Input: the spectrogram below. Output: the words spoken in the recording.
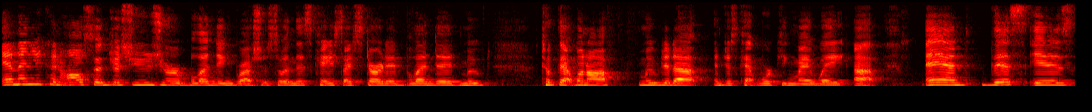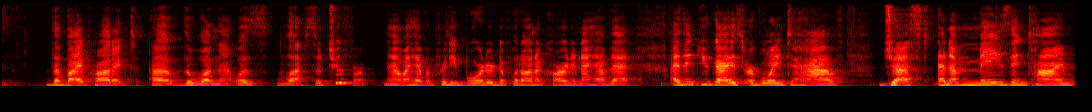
And then you can also just use your blending brushes. So in this case, I started, blended, moved, took that one off, moved it up, and just kept working my way up. And this is the byproduct of the one that was left. So twofer. Now I have a pretty border to put on a card, and I have that. I think you guys are going to have just an amazing time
